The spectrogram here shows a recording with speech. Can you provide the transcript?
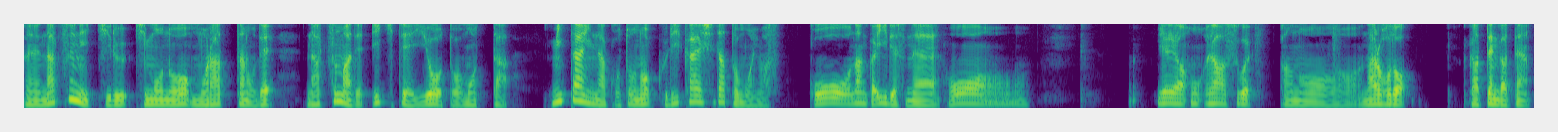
えー、夏に着る着物をもらったので夏まで生きていようと思ったみたいなことの繰り返しだと思います。おー、なんかいいですね。おー。いやいや、いや、すごい。あのー、なるほど。合点合点。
